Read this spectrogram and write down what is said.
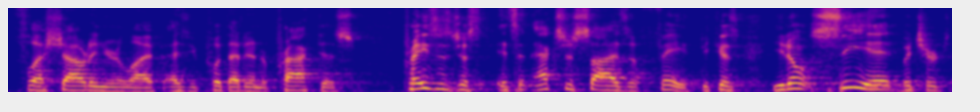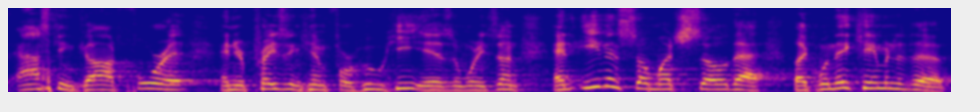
flesh out in your life as you put that into practice. Praise is just, it's an exercise of faith because you don't see it, but you're asking God for it and you're praising Him for who He is and what He's done. And even so much so that, like, when they came into the,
